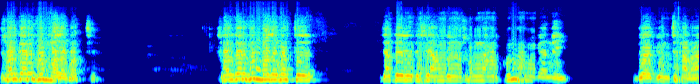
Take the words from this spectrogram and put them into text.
সরকারে খুব মজা পাচ্ছে। সরকার খুব মজা পাচ্ছে যাদের দেশে আন্দোলন সংগ্রামের কোন ভূমিকা নেই দু একজন ছাড়া।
